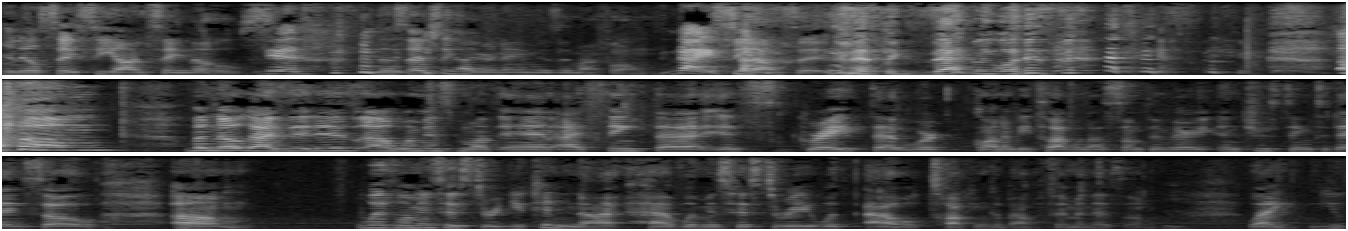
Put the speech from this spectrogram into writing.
and they'll say Beyonce knows. Yes. That's actually how your name is in my phone. nice. Beyonce. That's exactly what it says. Yes. um but no guys it is uh women's month and i think that it's great that we're going to be talking about something very interesting today. So um with women's history you cannot have women's history without talking about feminism like you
